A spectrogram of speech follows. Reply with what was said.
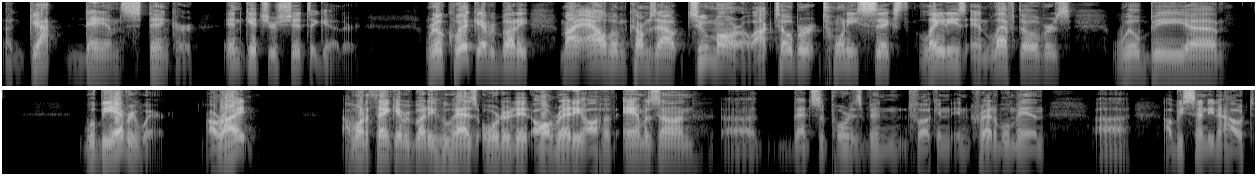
a goddamn stinker and get your shit together. Real quick, everybody, my album comes out tomorrow, October 26th. Ladies and leftovers will be uh, will be everywhere. All right. I want to thank everybody who has ordered it already off of Amazon. Uh, that support has been fucking incredible, man. Uh, I'll be sending out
